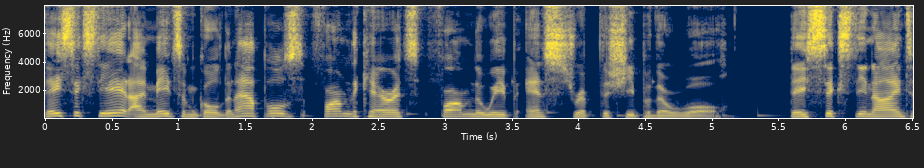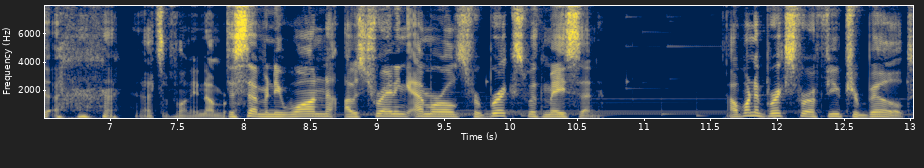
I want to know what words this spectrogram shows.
Day 68, I made some golden apples, farmed the carrots, farmed the wheat, and stripped the sheep of their wool. Day 69 to, that's a funny number, to 71, I was trading emeralds for bricks with Mason. I wanted bricks for a future build,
